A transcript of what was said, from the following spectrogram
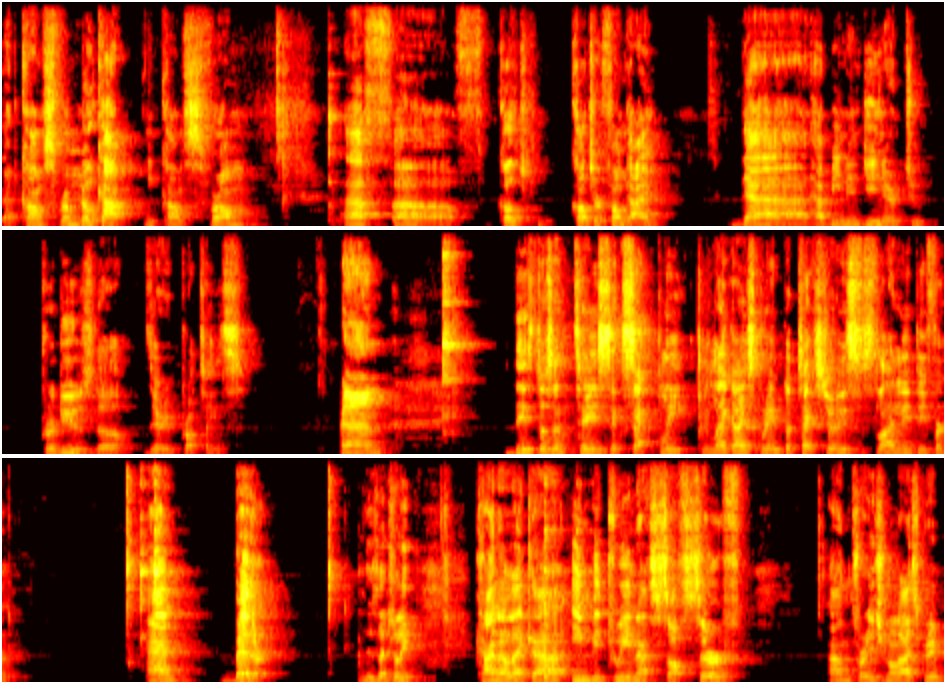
that comes from no cow. It comes from uh, uh, cult- culture fungi that have been engineered to produce the dairy proteins. And this doesn't taste exactly like ice cream. The texture is slightly different and better. This is actually kind of like a in between a soft serve and traditional ice cream.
